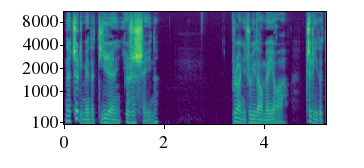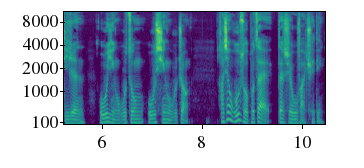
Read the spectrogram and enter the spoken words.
那这里面的敌人又是谁呢？不知道你注意到没有啊？这里的敌人无影无踪、无形无状，好像无所不在，但是又无法确定。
